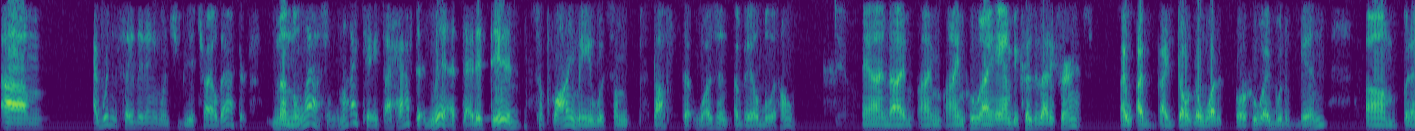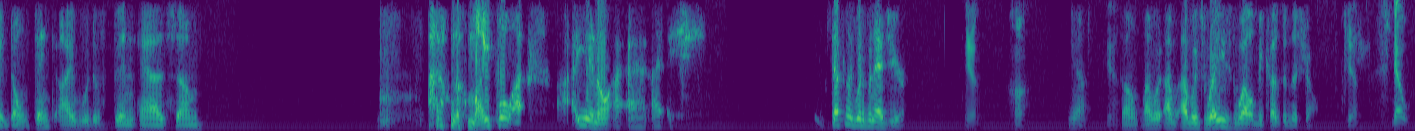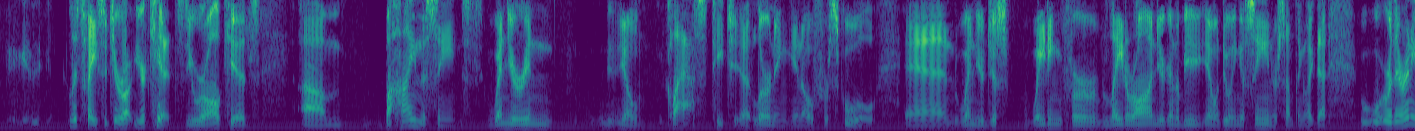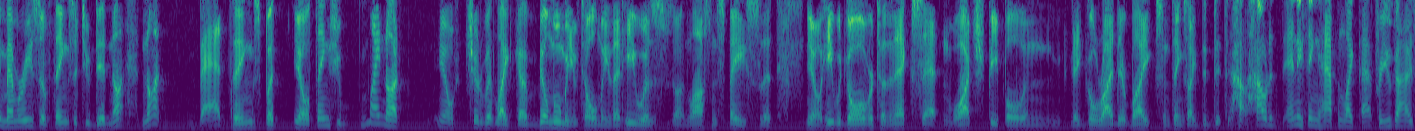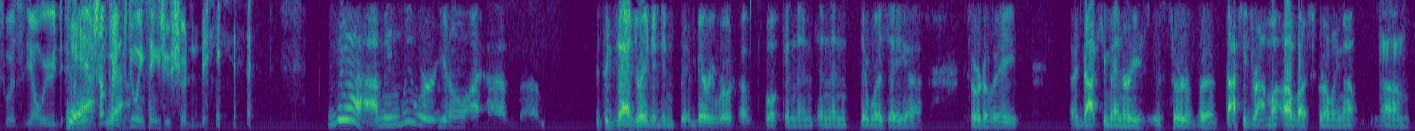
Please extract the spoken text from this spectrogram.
Um, I wouldn't say that anyone should be a child actor. Nonetheless, in my case, I have to admit that it did supply me with some stuff that wasn't available at home. Yeah. And I'm I'm I'm who I am because of that experience. I, I, I don't know what or who I would have been, um, but I don't think I would have been as um, I don't know, mindful. I, I you know, I, I, definitely would have been edgier. Yeah. Huh. Yeah. Yeah. So I, w- I, I was raised well because of the show. Yeah. Now, let's face it, you're you're kids. You were all kids. Um, behind the scenes, when you're in, you know, class, teach, uh, learning, you know, for school, and when you're just waiting for later on you're going to be you know doing a scene or something like that. Were there any memories of things that you did? Not not bad things but you know things you might not you know should have been like uh, Bill Mumy told me that he was uh, lost in space that you know he would go over to the next set and watch people and they'd go ride their bikes and things like did, did, how, how did anything happen like that for you guys? Was you know were you, Yeah, were you sometimes yeah. doing things you shouldn't be? Yeah, I mean, we were, you know, I, uh, uh, it's exaggerated. And Barry wrote a book, and then and then there was a uh, sort of a, a documentary, sort of a docudrama of us growing up, um,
